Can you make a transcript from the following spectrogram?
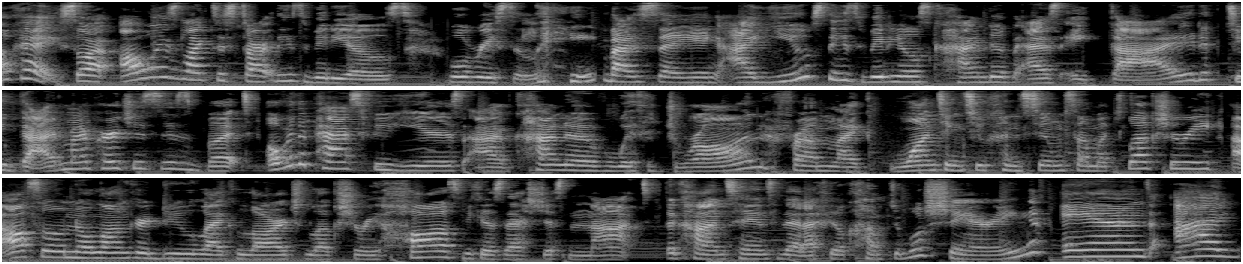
Okay, so I always like to start these videos, well recently, by saying I use these videos kind of as a guide to guide my purchases, but over the past few years, I've kind of withdrawn from like wanting to consume so much luxury. I also no longer do like large luxury hauls because that's just not the content that I feel comfortable sharing. And I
